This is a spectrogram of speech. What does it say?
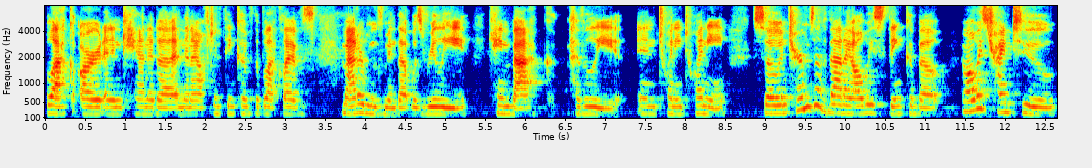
Black art and in Canada, and then I often think of the Black Lives Matter movement that was really came back heavily in 2020. So, in terms of that, I always think about, I'm always trying to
